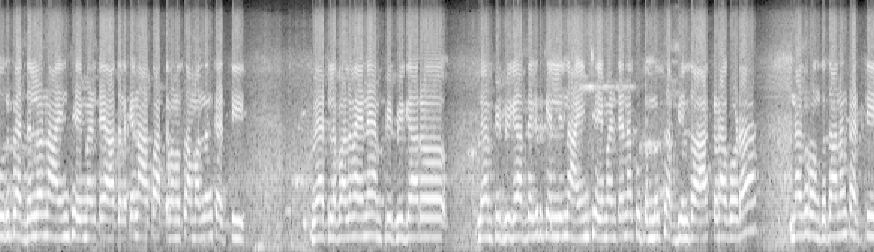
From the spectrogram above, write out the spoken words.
ఊరు పెద్దల్లో న్యాయం చేయమంటే అతనికి నాకు అక్రమ సంబంధం కట్టి వేటలపాలెం అయిన ఎంపీపీ గారు ఎంపీపీ గారి దగ్గరికి వెళ్ళి న్యాయం చేయమంటే నా కుటుంబ సభ్యులతో అక్కడ కూడా నాకు రొంకుతానం కట్టి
